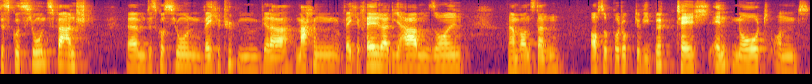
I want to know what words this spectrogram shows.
Diskussionsveranstaltung ähm, Diskussion, welche Typen wir da machen, welche Felder die haben sollen. Da haben wir uns dann auch so Produkte wie BibTech, EndNote und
